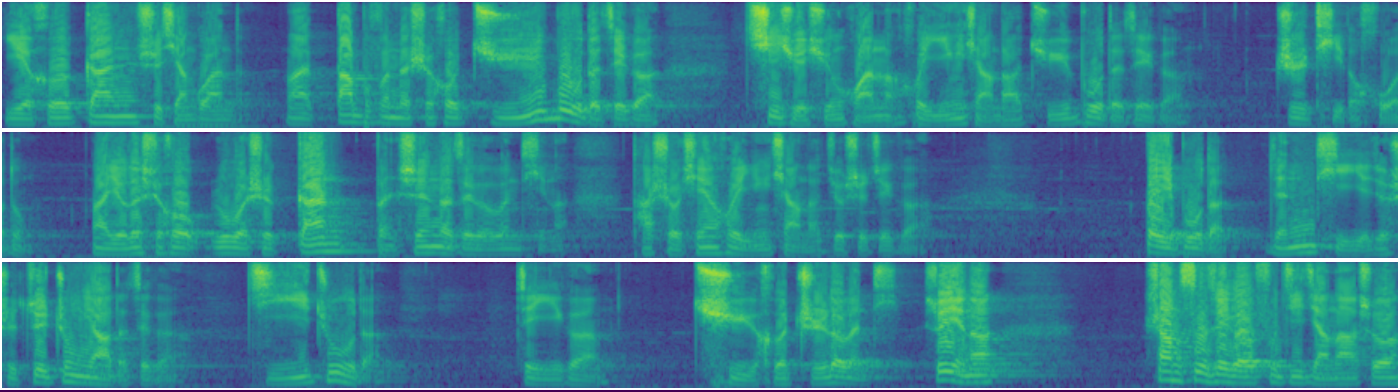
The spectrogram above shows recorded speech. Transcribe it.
也和肝是相关的啊。大部分的时候，局部的这个气血循环呢，会影响到局部的这个肢体的活动啊。有的时候，如果是肝本身的这个问题呢，它首先会影响的就是这个。背部的人体，也就是最重要的这个脊柱的这一个曲和直的问题。所以呢，上次这个腹肌讲到说，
